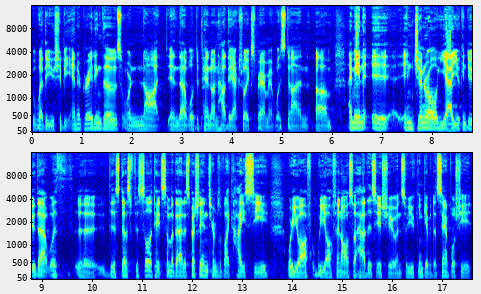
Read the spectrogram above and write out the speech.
whether you should be integrating those or not, and that will depend on how the actual experiment was done. Um, I mean, i- in general, yeah, you can do that with, uh, this does facilitate some of that, especially in terms of like Hi-C, where you off, we often also have this issue, and so you can give it a sample sheet,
